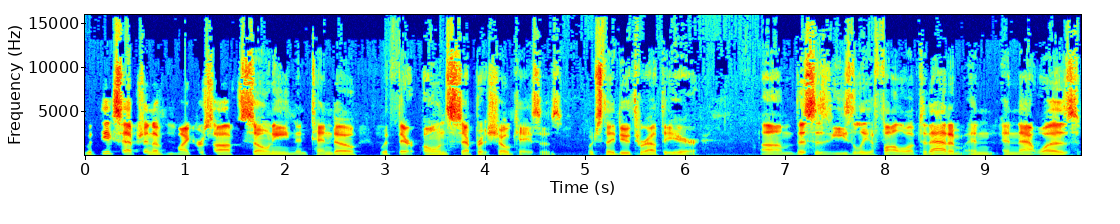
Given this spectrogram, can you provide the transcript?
with the exception of Microsoft, Sony, Nintendo, with their own separate showcases, which they do throughout the year. Um, this is easily a follow up to that, and, and and that was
